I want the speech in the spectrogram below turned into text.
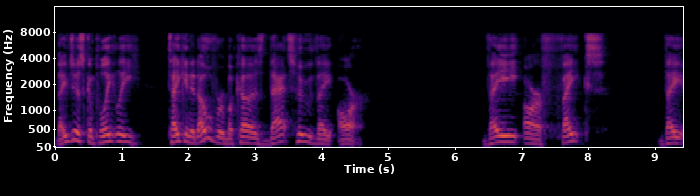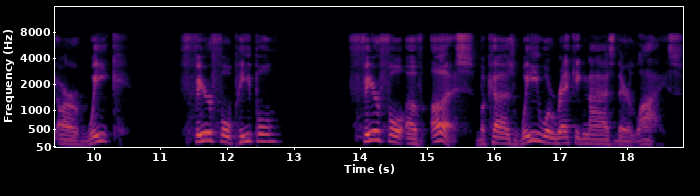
They've just completely taken it over because that's who they are. They are fakes. They are weak, fearful people fearful of us because we will recognize their lies.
